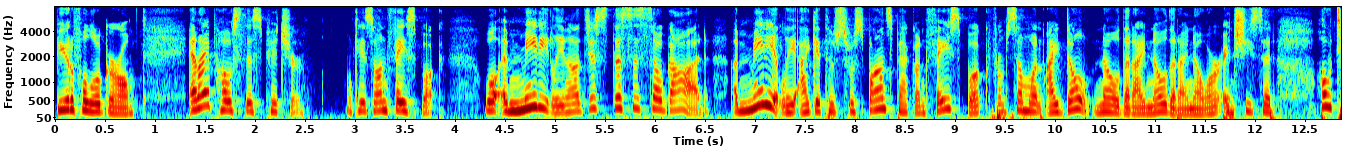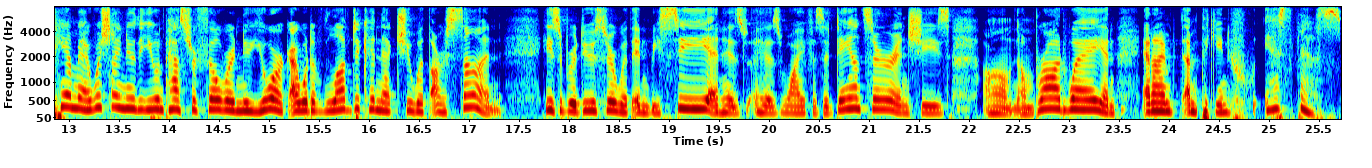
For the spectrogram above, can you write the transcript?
beautiful little girl. And I post this picture. Okay, so on Facebook. Well, immediately, now just this is so God. Immediately, I get this response back on Facebook from someone I don't know that I know that I know her. And she said, Oh, Tammy, I wish I knew that you and Pastor Phil were in New York. I would have loved to connect you with our son. He's a producer with NBC, and his, his wife is a dancer, and she's um, on Broadway. And, and I'm, I'm thinking, Who is this?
